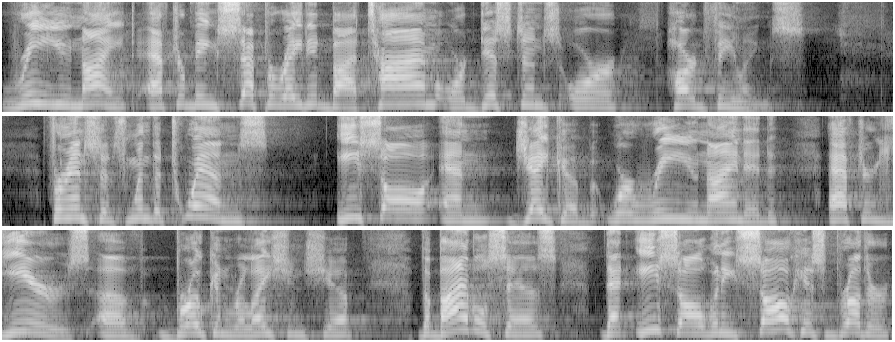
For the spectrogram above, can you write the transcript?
reunite after being separated by time or distance or hard feelings. For instance, when the twins, Esau and Jacob, were reunited after years of broken relationship, the Bible says that Esau, when he saw his brother,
